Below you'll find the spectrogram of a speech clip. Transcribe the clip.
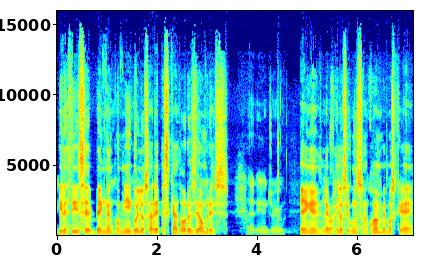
y les dice, vengan conmigo y los haré pescadores de hombres. En el Evangelio según San Juan vemos que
